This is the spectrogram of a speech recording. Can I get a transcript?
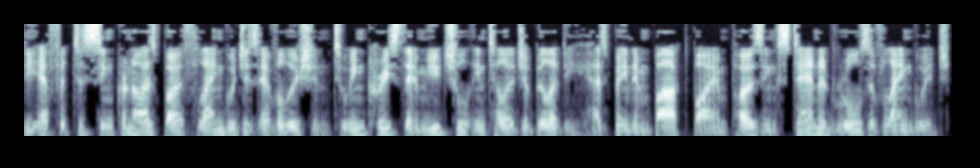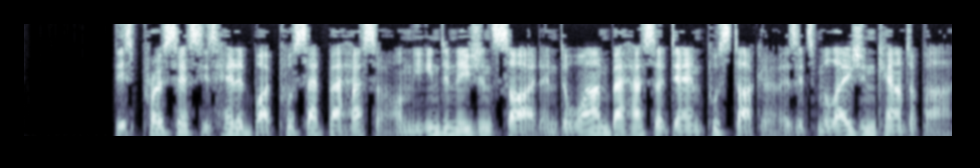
The effort to synchronize both languages' evolution to increase their mutual intelligibility has been embarked by imposing standard rules of language. This process is headed by Pusat Bahasa on the Indonesian side and Dewan Bahasa Dan Pustaka as its Malaysian counterpart.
